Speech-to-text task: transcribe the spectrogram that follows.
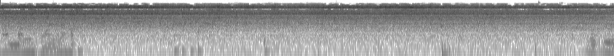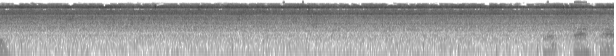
น้ำมันหอยนะครับรสดีแล้วฝาขาว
